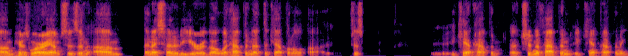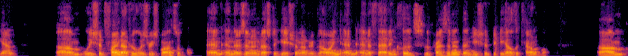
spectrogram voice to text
Um, here's where I am, Susan. Um, and I said it a year ago. What happened at the Capitol uh, just it can't happen. It shouldn't have happened. It can't happen again um, we should find out who was responsible. And, and there's an investigation undergoing. And, and if that includes the president, then he should be held accountable. Um,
